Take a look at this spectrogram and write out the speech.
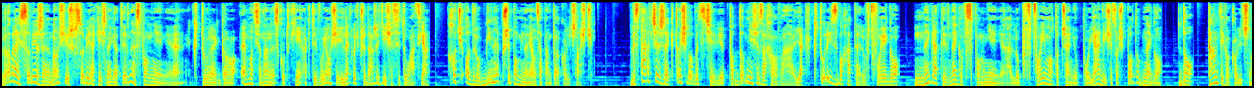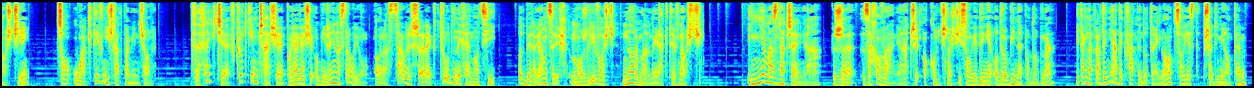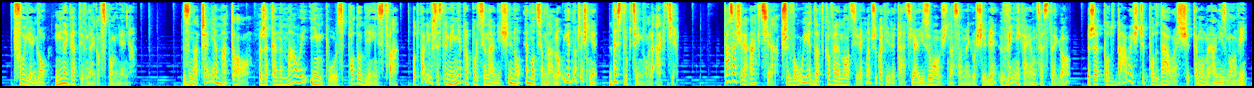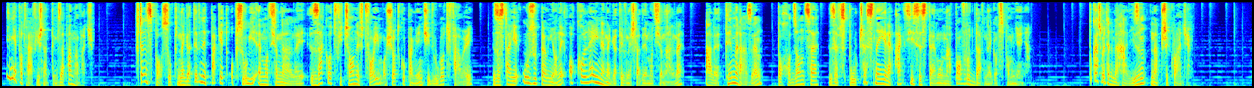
Wyobraź sobie, że nosisz w sobie jakieś negatywne wspomnienie, którego emocjonalne skutki aktywują się ilekroć przydarzy ci się sytuacja, choć odrobinę przypominająca tamte okoliczności. Wystarczy, że ktoś wobec ciebie podobnie się zachowa, jak któryś z bohaterów twojego negatywnego wspomnienia lub w twoim otoczeniu pojawi się coś podobnego do tamtych okoliczności, co uaktywni ślad pamięciowy. W efekcie w krótkim czasie pojawia się obniżenie nastroju oraz cały szereg trudnych emocji, odbierających możliwość normalnej aktywności. I nie ma znaczenia, że zachowania czy okoliczności są jedynie odrobinę podobne i tak naprawdę nieadekwatne do tego, co jest przedmiotem Twojego negatywnego wspomnienia. Znaczenie ma to, że ten mały impuls podobieństwa odpalił w systemie nieproporcjonalnie silną emocjonalną i jednocześnie destrukcyjną reakcję. Ta zaś reakcja przywołuje dodatkowe emocje, jak na przykład irytacja i złość na samego siebie, wynikające z tego, że poddałeś czy poddałaś się temu mechanizmowi i nie potrafisz nad tym zapanować. W ten sposób negatywny pakiet obsługi emocjonalnej, zakotwiczony w Twoim ośrodku pamięci długotrwałej, zostaje uzupełniony o kolejne negatywne ślady emocjonalne, ale tym razem pochodzące ze współczesnej reakcji systemu na powrót dawnego wspomnienia. Pokażmy ten mechanizm na przykładzie.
